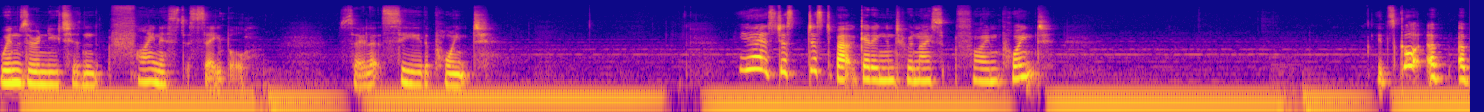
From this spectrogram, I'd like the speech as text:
Winsor & Newton Finest Sable. So let's see the point. Yeah, it's just, just about getting into a nice fine point. It's got a, a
